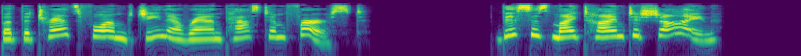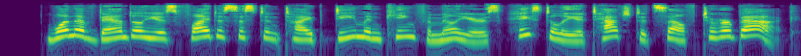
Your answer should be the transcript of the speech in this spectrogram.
but the transformed Gina ran past him first. This is my time to shine! One of Vandalieu's flight assistant type Demon King familiars hastily attached itself to her back.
